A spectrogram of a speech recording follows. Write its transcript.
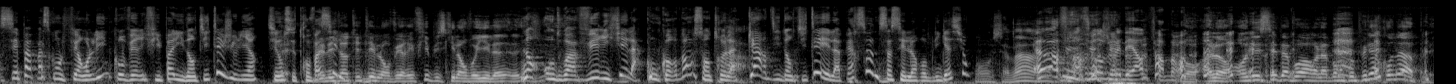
c'est pas parce qu'on le fait en ligne qu'on vérifie pas l'identité, Julien. Sinon, c'est trop facile. l'identité, ils l'ont vérifié puisqu'il a envoyé la. Non, on doit vérifier la concordance entre la carte d'identité et la personne. Ça, c'est leur obligation. Oh, ça va. Ah, pardon, je m'énerve, pardon. Bon, alors, on essaie d'avoir la Banque Populaire qu'on a appelée.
